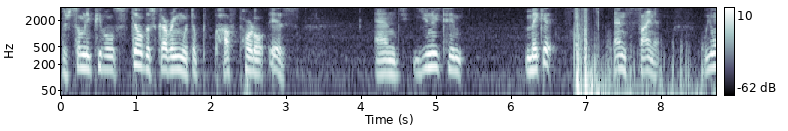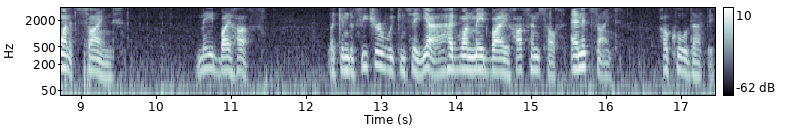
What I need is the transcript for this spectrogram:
There's so many people still discovering what the Huff portal is. And you need to make it and sign it. We want it signed. Made by Huff. Like in the future, we can say, yeah, I had one made by Huff himself, and it's signed. How cool would that be?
